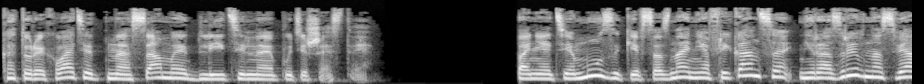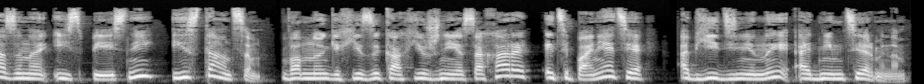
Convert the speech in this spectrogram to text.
которой хватит на самое длительное путешествие. Понятие музыки в сознании африканца неразрывно связано и с песней, и с танцем. Во многих языках южнее Сахары эти понятия объединены одним термином.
